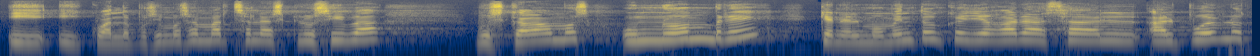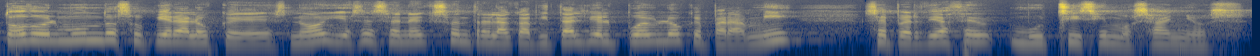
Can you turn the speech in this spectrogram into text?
Y, cuando pusimos en marcha la exclusiva, buscábamos un nombre que en el momento en que llegaras al, pueblo todo el mundo supiera lo que es, ¿no? Y es ese nexo entre la capital y el pueblo que para mí se perdió hace muchísimos años.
